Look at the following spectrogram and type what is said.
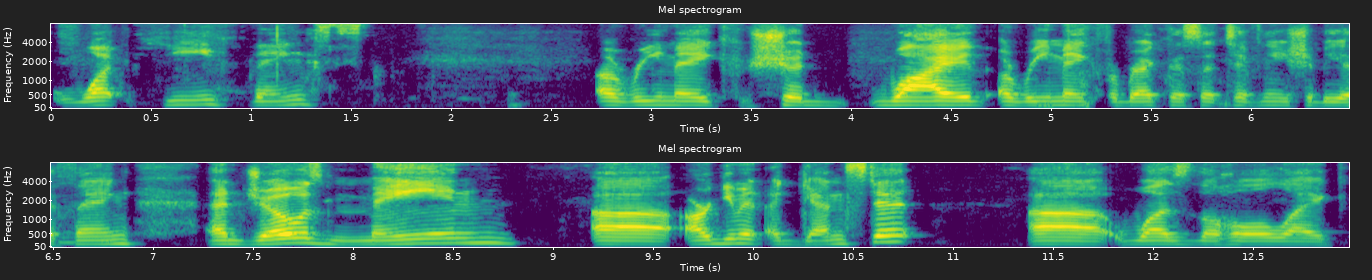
what he thinks a remake should why a remake for breakfast at tiffany should be a thing and joe's main uh argument against it uh was the whole like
